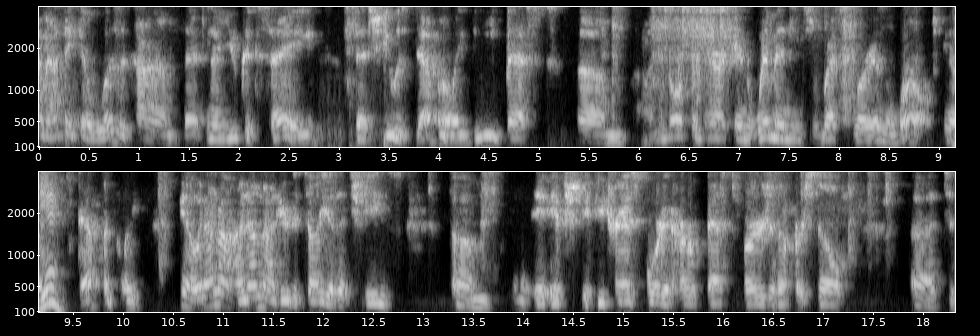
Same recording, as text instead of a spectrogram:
I mean, I think there was a time that you know you could say that she was definitely the best um, North American women's wrestler in the world. You know, Yeah. definitely. You know, and I'm not and I'm not here to tell you that she's um, if if you transported her best version of herself uh, to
